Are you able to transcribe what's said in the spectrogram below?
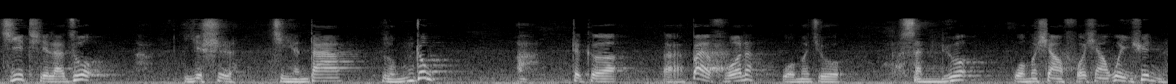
集体来做，啊，仪式简单隆重，啊，这个呃拜佛呢我们就省略，我们向佛像问讯呢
